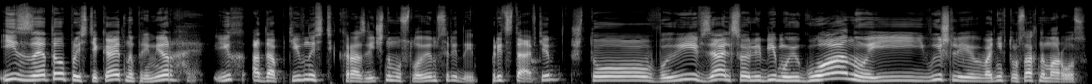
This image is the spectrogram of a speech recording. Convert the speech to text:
Из этого проистекает, например, их адаптивность к различным условиям среды. Представьте, что вы взяли свою любимую игуану и вышли в одних трусах на мороз.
